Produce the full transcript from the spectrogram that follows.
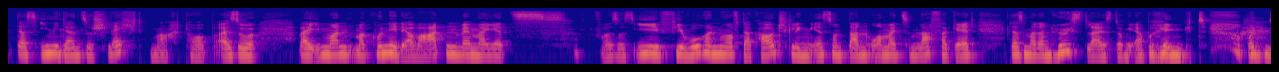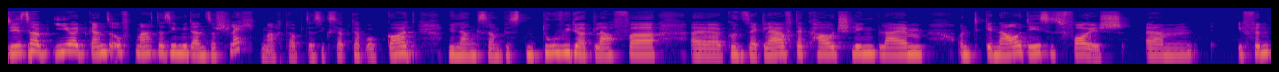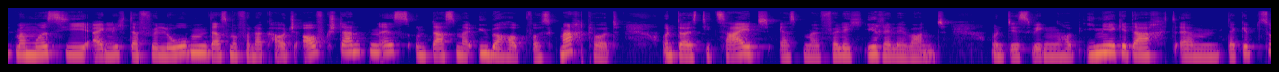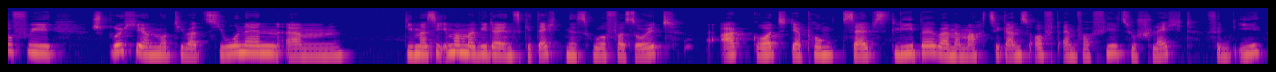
dass ich mich dann so schlecht gemacht habe. Also, weil ich man, man kann nicht erwarten, wenn man jetzt, was weiß ich, vier Wochen nur auf der Couch gelegen ist und dann einmal zum Laffer geht, dass man dann Höchstleistung erbringt. Und das habe ich halt ganz oft gemacht, dass ich mich dann so schlecht gemacht habe, dass ich gesagt habe, oh Gott, wie langsam bist denn du wieder Glaffer? Äh, kannst ja gleich auf der Couch liegen bleiben. Und genau das ist falsch. Ähm, ich finde, man muss sie eigentlich dafür loben, dass man von der Couch aufgestanden ist und dass man überhaupt was gemacht hat. Und da ist die Zeit erstmal völlig irrelevant. Und deswegen habe ich mir gedacht, ähm, da gibt es so viele Sprüche und Motivationen, ähm, die man sich immer mal wieder ins Gedächtnis rufen sollte. Auch gerade der Punkt Selbstliebe, weil man macht sie ganz oft einfach viel zu schlecht, finde ich.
